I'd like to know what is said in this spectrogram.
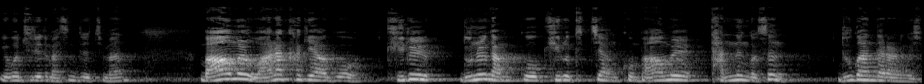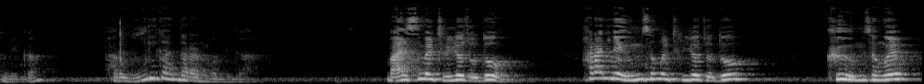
이번 주에도 말씀드렸지만 마음을 완악하게 하고 귀를 눈을 감고 귀로 듣지 않고 마음을 닫는 것은 누가 한다라는 것입니까? 바로 우리가 한다라는 겁니다. 말씀을 들려줘도 하나님의 음성을 들려줘도 그 음성을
